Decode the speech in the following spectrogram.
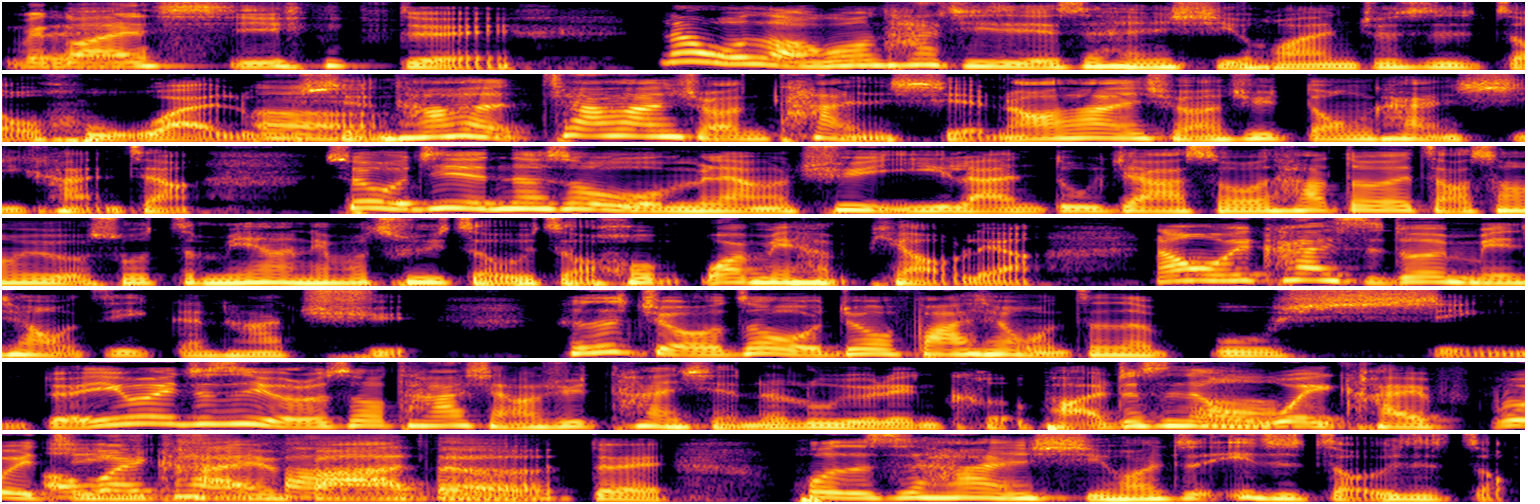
没关系。对，那我老公他其实也是很喜欢，就是走户外路线。嗯他很像他很喜欢探险，然后他很喜欢去东看西看这样。所以我记得那时候我们两个去宜兰度假的时候，他都会早上约我说怎么样，你要不要出去走一走？后外面很漂亮。然后我一开始都会勉强我自己跟他去，可是久了之后我就发现我真的不行。对，因为就是有的时候他想要去探险的路有点可怕，就是那种嗯未开、未经未开发的，对，或者是他很喜欢就一直走一直走。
